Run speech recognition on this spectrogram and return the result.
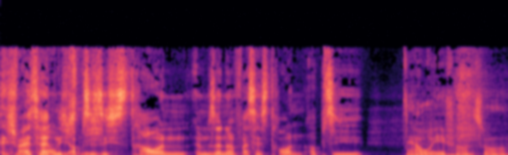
Ich weiß halt nicht, ob nicht. sie sich trauen im Sinne, was heißt trauen, ob sie ja UEFA und so.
